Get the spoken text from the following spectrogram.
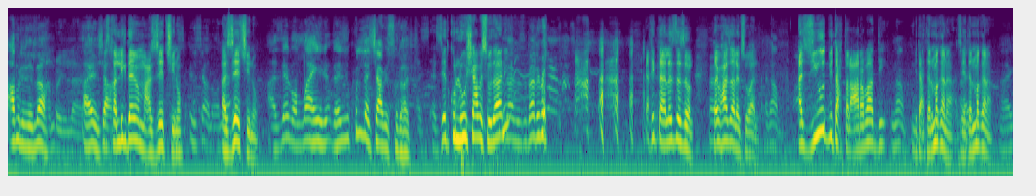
أمر لله. أمر لله. اي إن بس خليك دايما مع الزيت شنو؟ إن شاء الله. الزيت شنو؟ الزين والله كل الشعب السوداني. الزيت كله الشعب السوداني؟ الشعب السوداني كله. يا أخي انت لسه زول. طيب حاسالك سؤال. نعم. الزيوت بتاعت العربات دي نعم. بتاعت المكنة زيت المكنة أي.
